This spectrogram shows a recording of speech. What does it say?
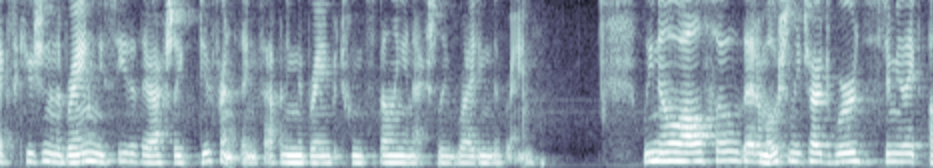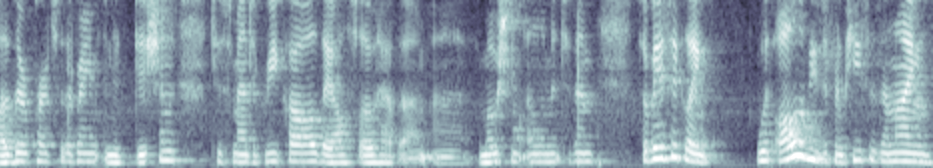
execution in the brain, we see that there are actually different things happening in the brain between spelling and actually writing the brain. We know also that emotionally charged words stimulate other parts of the brain in addition to semantic recall. They also have an um, uh, emotional element to them. So basically, with all of these different pieces in mind,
